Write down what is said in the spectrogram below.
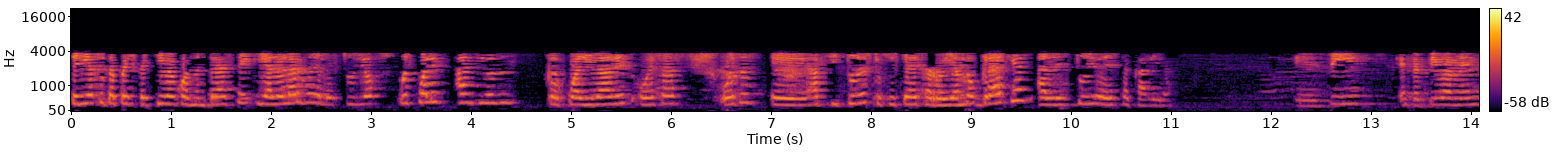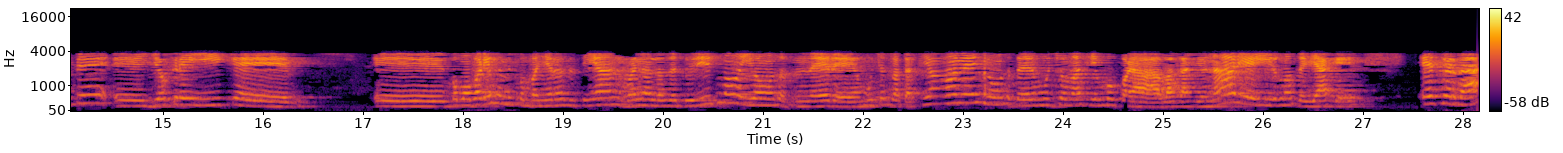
tenías otra perspectiva cuando entraste y a lo largo del estudio, pues cuáles han sido esas cualidades o esas o esas eh, aptitudes que fuiste desarrollando gracias al estudio de esta carrera. Eh, sí, efectivamente, eh, yo creí que, eh, como varios de mis compañeros decían, bueno, los de turismo íbamos a tener eh, muchas vacaciones, íbamos a tener mucho más tiempo para vacacionar e irnos de viaje. Es verdad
